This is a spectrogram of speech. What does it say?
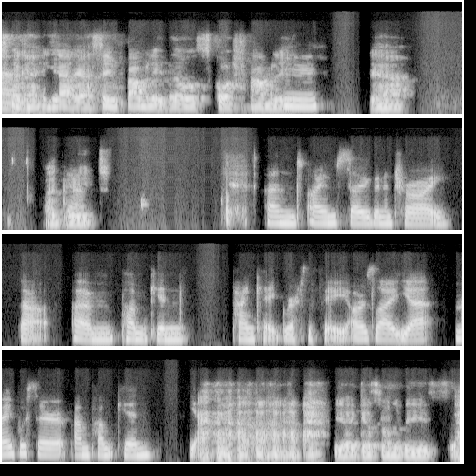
Um, okay, yeah, yeah, same family, the old squash family. Mm, yeah, agreed. Yeah. And I am so going to try that um, pumpkin pancake recipe. I was like, yeah, maple syrup and pumpkin. Yeah. yeah, guess one of these.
